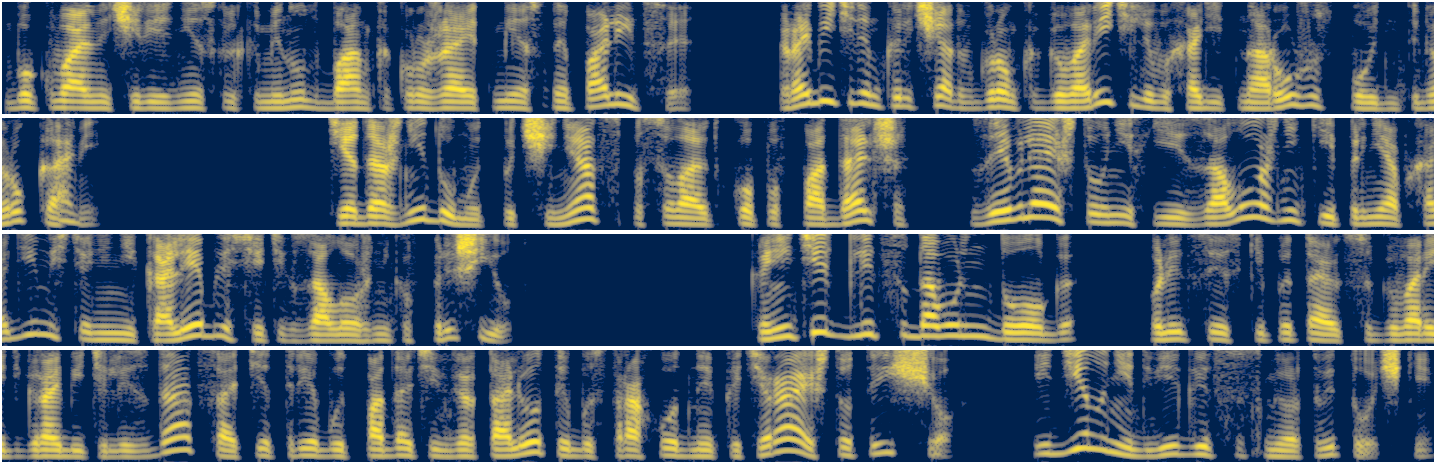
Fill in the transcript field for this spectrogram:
Буквально через несколько минут банк окружает местная полиция. Грабителям кричат в громкоговорителе выходить наружу с поднятыми руками. Те даже не думают подчиняться, посылают копов подальше, заявляя, что у них есть заложники, и при необходимости они не колеблясь этих заложников пришьют. Канитель длится довольно долго. Полицейские пытаются говорить грабителей сдаться, а те требуют подать им вертолеты, быстроходные катера и что-то еще. И дело не двигается с мертвой точки.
